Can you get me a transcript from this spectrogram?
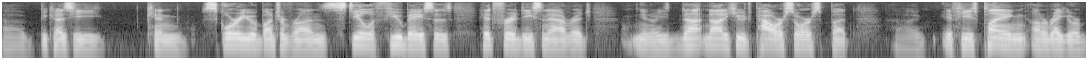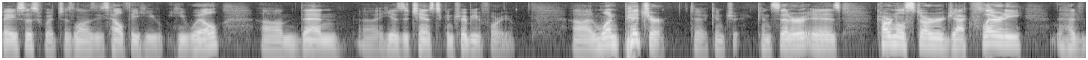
uh, because he can score you a bunch of runs, steal a few bases, hit for a decent average. You know, he's not not a huge power source, but uh, if he's playing on a regular basis, which as long as he's healthy, he he will, um, then uh, he has a chance to contribute for you. Uh, and one pitcher to con- consider is Cardinal starter Jack Flaherty had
